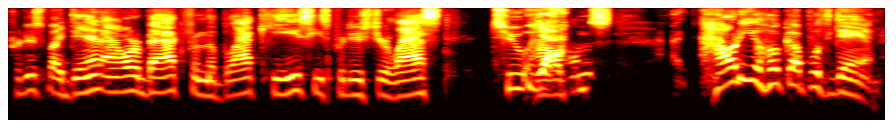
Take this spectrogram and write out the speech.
produced by Dan Auerbach from the Black Keys. He's produced your last two yeah. albums. How do you hook up with Dan?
